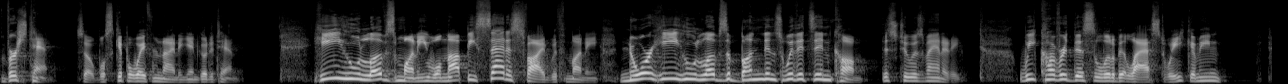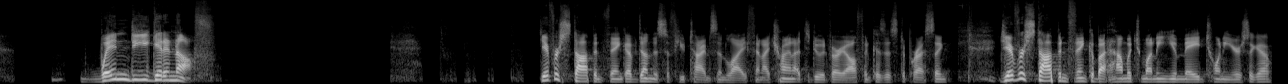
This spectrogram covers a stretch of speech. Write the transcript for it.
Verse 10. So we'll skip away from 9 again, go to 10. He who loves money will not be satisfied with money, nor he who loves abundance with its income. This too is vanity. We covered this a little bit last week. I mean, when do you get enough? Do you ever stop and think? I've done this a few times in life, and I try not to do it very often because it's depressing. Do you ever stop and think about how much money you made 20 years ago?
